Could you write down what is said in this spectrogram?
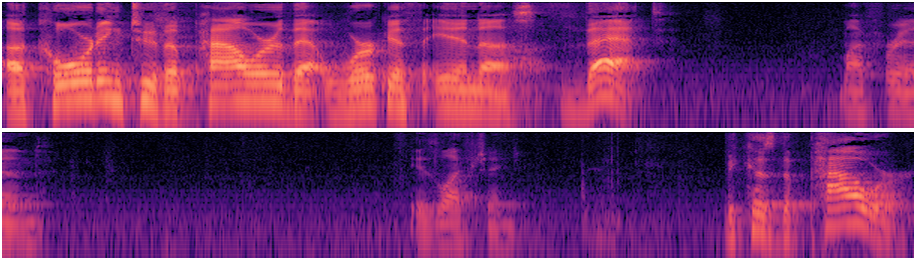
according to the power that worketh in us. That, my friend, is life changing. Because the power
